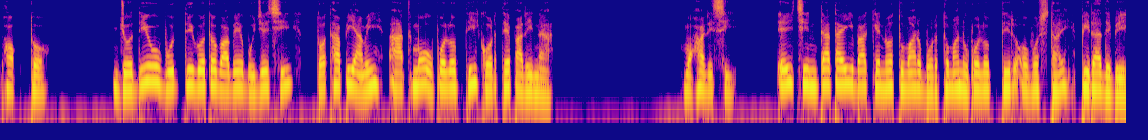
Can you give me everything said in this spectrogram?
ভক্ত, যদিও বুদ্ধিগতভাবে বুঝেছি, তথাপি আমি আত্ম উপলব্ধি করতে পারি না। মহারিষি, এই চিন্তাটাই বা কেন তোমার বর্তমান উপলব্ধির অবস্থায় পীড়া দেবে?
